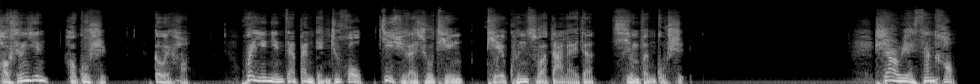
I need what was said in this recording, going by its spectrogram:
好声音，好故事，各位好，欢迎您在半点之后继续来收听铁坤所带来的新闻故事。十二月三号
